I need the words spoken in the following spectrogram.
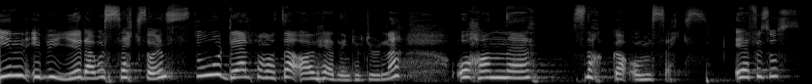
inn i byer der hvor sex var en stor del på en måte av hedningkulturene. Og han eh, snakka om sex. Efesos,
